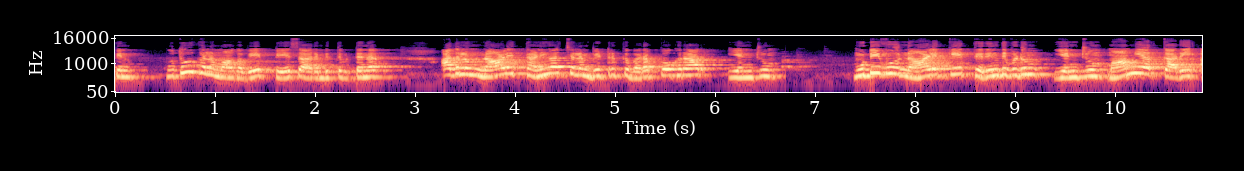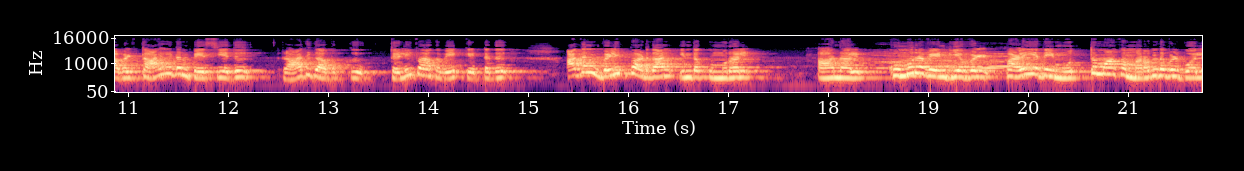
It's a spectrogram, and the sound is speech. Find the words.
பின் குதூகலமாகவே பேச ஆரம்பித்து விட்டனர் அதிலும் நாளை தனியாச்சலம் வீட்டிற்கு வரப்போகிறார் என்றும் முடிவு நாளைக்கே தெரிந்துவிடும் என்றும் மாமியார்காரி அவள் தாயிடம் பேசியது ராதிகாவுக்கு தெளிவாகவே கேட்டது. அதன் வெளிப்பாடுதான் இந்த குமுறல். ஆனால் குமுற வேண்டியவள் பழையதை மொத்தமாக மறந்தவள் போல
